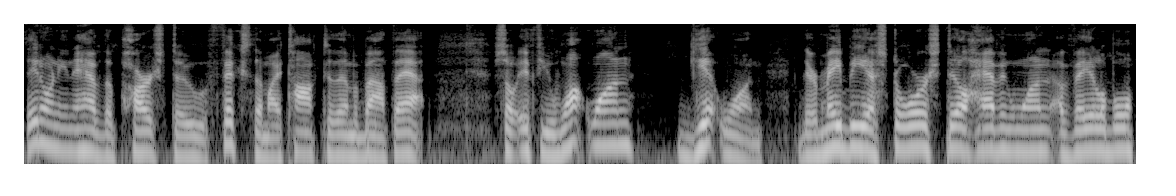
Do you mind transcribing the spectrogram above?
They don't even have the parts to fix them. I talked to them about that. So if you want one, get one. There may be a store still having one available.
